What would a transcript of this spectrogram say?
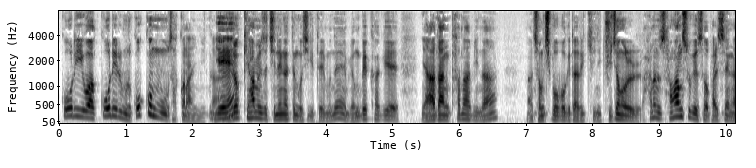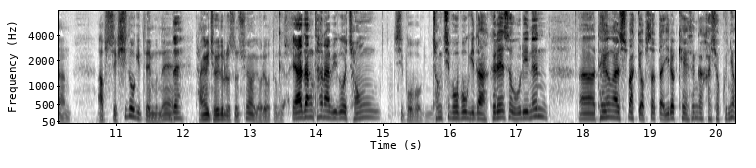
꼬리와 꼬리를 무는 꽃공무 사건 아닙니까? 예. 이렇게 하면서 진행했던 것이기 때문에 명백하게 야당 탄압이나 정치 보복이다 이렇게 규정을 하는 상황 속에서 발생한 압수수색 시도기 때문에 네. 당연히 저희들로서는 수용하기 어려웠던 것이죠. 야당 탄압이고 정치 보복입니다. 정치 보복이다. 그래서 우리는 어, 대응할 수밖에 없었다 이렇게 생각하셨군요.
